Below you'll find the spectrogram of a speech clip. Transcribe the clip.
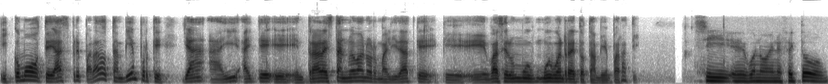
y cómo te has preparado también, porque ya ahí hay que eh, entrar a esta nueva normalidad que, eh, va a ser un muy buen reto también para ti. Sí, bueno, en efecto,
